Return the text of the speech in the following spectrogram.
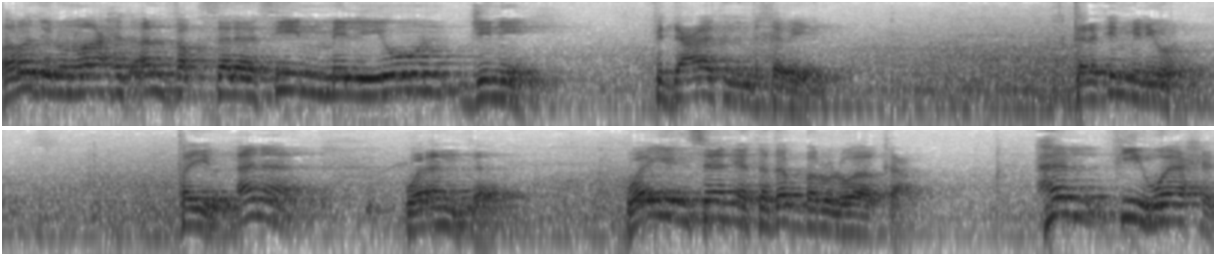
رجل واحد أنفق ثلاثين مليون جنيه في الدعاية الانتخابية. 30 مليون. طيب أنا وأنت وأي إنسان يتدبر الواقع هل في واحد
